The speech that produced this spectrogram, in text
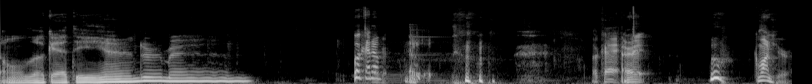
Don't look at the Enderman. Look at him. Okay. All right. Woo. Come on. Here.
